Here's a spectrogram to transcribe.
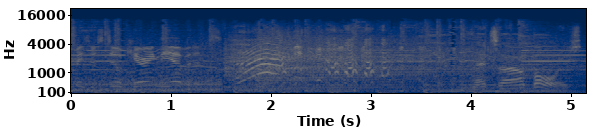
Dummies are still carrying the evidence. That's our boys.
